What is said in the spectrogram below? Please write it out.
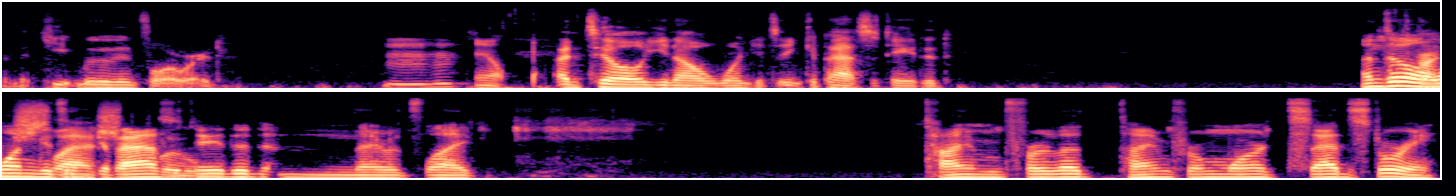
and they keep moving forward hmm until you know one gets incapacitated. Until Crunch one gets slash incapacitated, and there was like time for the time for more sad story.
